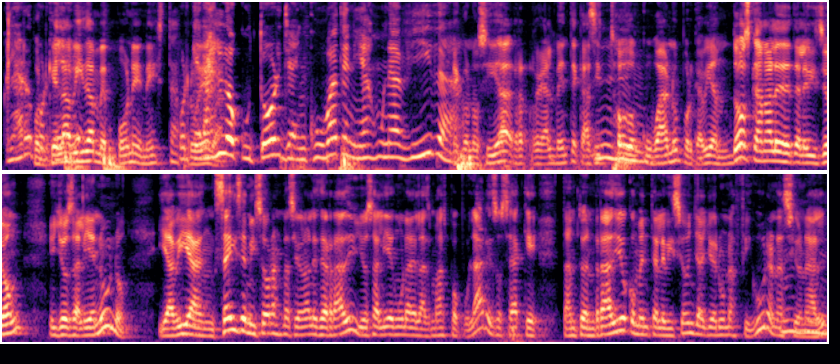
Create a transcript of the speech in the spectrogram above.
Claro, ¿Por porque qué la vida me pone en esta Porque prueba? eras locutor, ya en Cuba tenías una vida. Me conocía realmente casi todo cubano porque habían dos canales de televisión y yo salía en uno. Y habían seis emisoras nacionales de radio y yo salía en una de las más populares. O sea que tanto en radio como en televisión ya yo era una figura nacional.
